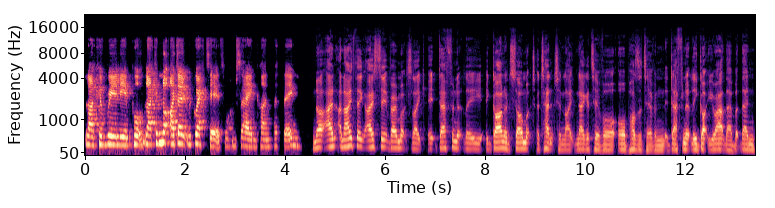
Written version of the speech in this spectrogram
like a really important, like a not. I don't regret it. Is what I'm saying, kind of thing. No, and, and I think I see it very much like it definitely it garnered so much attention, like negative or, or positive, and it definitely got you out there, but then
